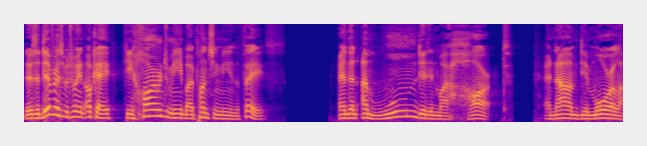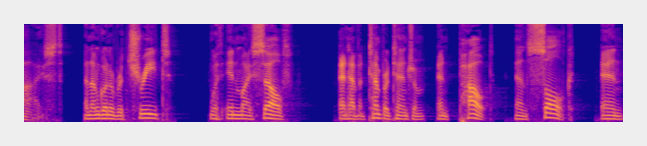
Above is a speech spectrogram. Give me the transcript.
There's a difference between, okay, he harmed me by punching me in the face, and then I'm wounded in my heart, and now I'm demoralized, and I'm going to retreat within myself and have a temper tantrum and pout and sulk and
